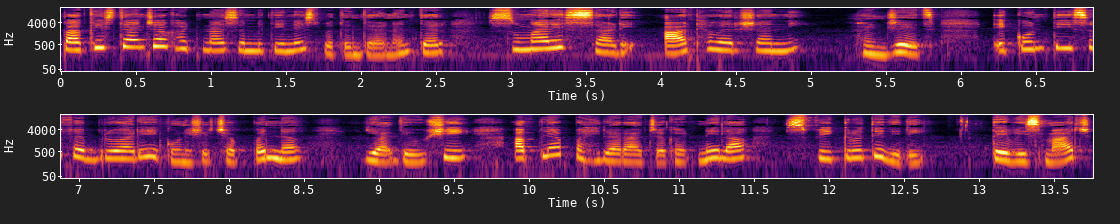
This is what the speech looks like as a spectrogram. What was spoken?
पाकिस्तानच्या घटना समितीने स्वातंत्र्यानंतर सुमारे साडेआठ वर्षांनी म्हणजेच एकोणतीस फेब्रुवारी एकोणीसशे छप्पन्न या दिवशी आपल्या पहिल्या राज्यघटनेला स्वीकृती दिली. तेवीस मार्च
